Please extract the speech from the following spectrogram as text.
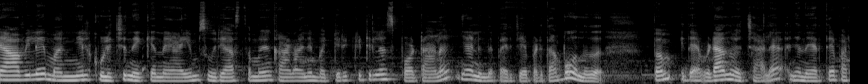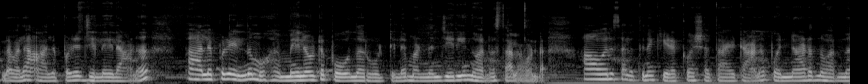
രാവിലെ മഞ്ഞിൽ കുളിച്ച് നിൽക്കുന്നതായും സൂര്യാസ്തമയം കാണാനും പറ്റിയൊരു കിടിലൻ സ്പോട്ടാണ് ഞാൻ ഇന്ന് പരിചയപ്പെടുത്താൻ പോകുന്നത്. ഇപ്പം ഇത് എവിടെയാണെന്ന് വെച്ചാൽ ഞാൻ നേരത്തെ പറഞ്ഞ പോലെ ആലപ്പുഴ ജില്ലയിലാണ്. ആലപ്പുഴയിൽ നിന്ന് മുഹമ്മയിലോട്ട് പോകുന്ന റൂട്ടിൽ മണ്ണഞ്ചേരി എന്ന് പറഞ്ഞ സ്ഥലമുണ്ട്. ആ ഒരു സ്ഥലത്തിന് കിഴക്ക് വശത്തായിട്ടാണ് പൊന്നാട് എന്ന് പറഞ്ഞ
